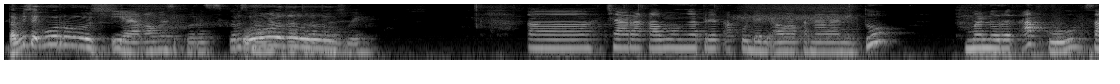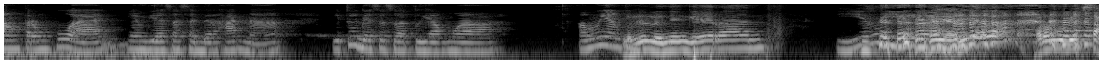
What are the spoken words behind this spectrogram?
tapi saya kurus Iya, kamu masih kurus. Kurus, Kurus. banget gue. Eh, cara kamu nge-treat aku dari awal kenalan itu menurut aku sang perempuan yang biasa sederhana itu udah sesuatu yang wah. Kamu yang tiba lu nyenggeran Iya, emang iya ya. ya iyalah orang gue biasa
